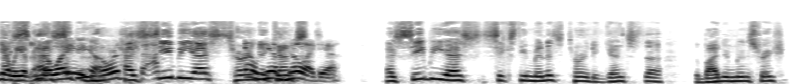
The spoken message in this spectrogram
Yeah, we have Has- no has- idea. Has CBS turned No, we against? have no idea. Has CBS 60 Minutes turned against the, the Biden administration?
